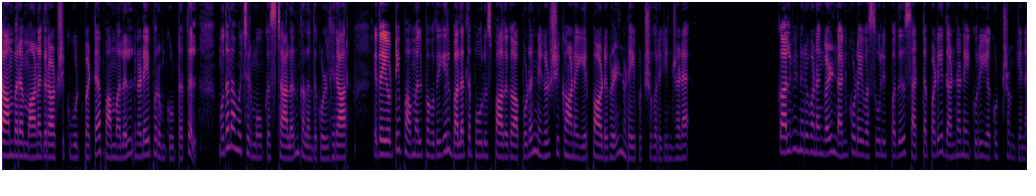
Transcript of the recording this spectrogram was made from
தாம்பரம் மாநகராட்சிக்கு உட்பட்ட பம்மலில் நடைபெறும் கூட்டத்தில் முதலமைச்சர் மு. ஸ்டாலின் கலந்து கொள்கிறார். இதையொட்டி பம்மல் பகுதியில் பலத்த போலீஸ் பாதுகாப்புடன் நிகழ்ச்சிக்கான ஏற்பாடுகள் நடைபெற்று வருகின்றன. கல்வி நிறுவனங்கள் நன்கொடை வசூலிப்பது சட்டப்படி தண்டனைக்குரிய குற்றம் என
